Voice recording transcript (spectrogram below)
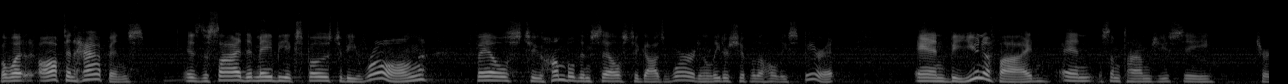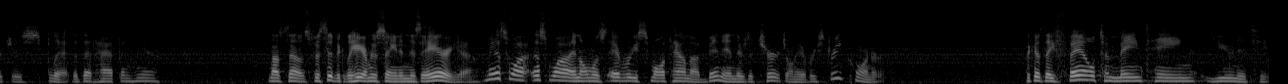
But what often happens is the side that may be exposed to be wrong fails to humble themselves to God's Word and the leadership of the Holy Spirit and be unified, and sometimes you see churches split. Does that happen here? Not specifically here, I'm just saying in this area. I mean, that's why, that's why in almost every small town I've been in, there's a church on every street corner. Because they fail to maintain unity.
